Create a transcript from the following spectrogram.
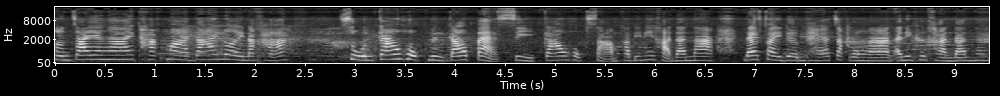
สนใจยังไงทักมาได้เลยนะคะ0961984963 ค่ะพี่ๆค่ะด้านหน้า ได้ไฟเดิมแท้จากโรงงาน อันนี้คือคานด้านหน้า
